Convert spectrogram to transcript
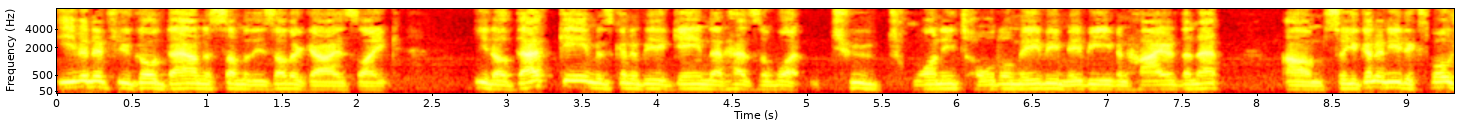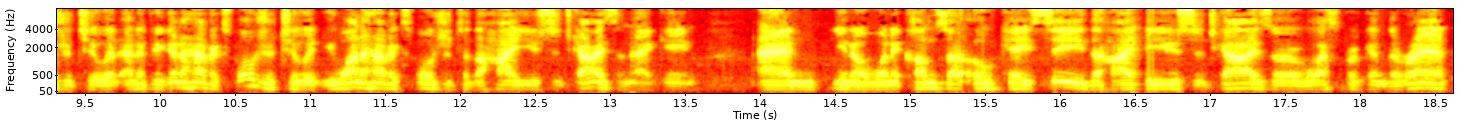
even if you go down to some of these other guys, like, you know, that game is going to be a game that has a what, 220 total, maybe, maybe even higher than that. Um, so you're going to need exposure to it. And if you're going to have exposure to it, you want to have exposure to the high usage guys in that game. And, you know, when it comes to OKC, the high usage guys are Westbrook and Durant.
